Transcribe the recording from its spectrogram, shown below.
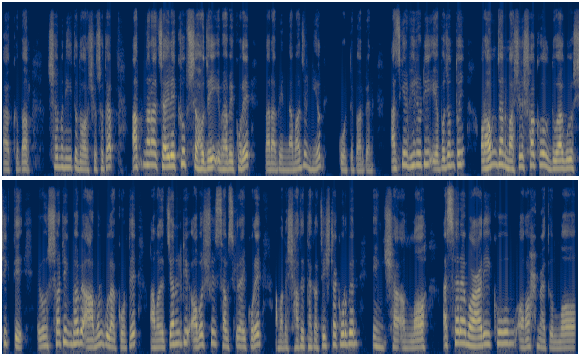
আকবার। সম্মানিত দর্শক শ্রোতা, আপনারা চাইলে খুব সহজেই এভাবে করে তারাবির নামাজের নিয়ত করতে পারবেন। আজকের ভিডিওটি এ পর্যন্তই। রমজান মাসের সকল দোয়াগুলো শিখতে এবং সঠিকভাবে আমলগুলা করতে আমাদের চ্যানেলটি অবশ্যই সাবস্ক্রাইব করে আমাদের সাথে থাকার চেষ্টা করবেন। ইনশা আল্লাহ আসসালামু আলাইকুম রহমতুল্লাহ।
